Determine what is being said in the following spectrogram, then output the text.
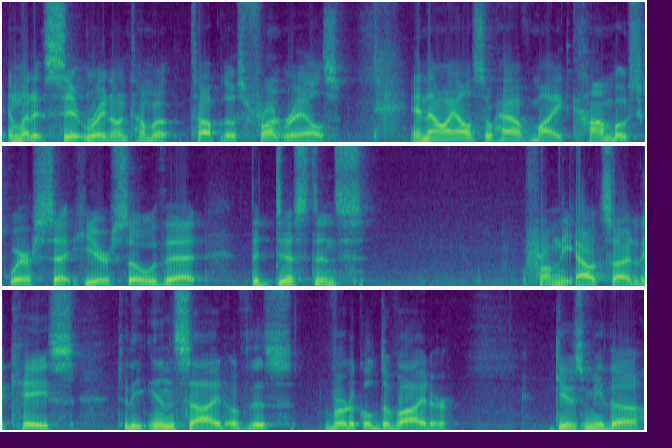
and let it sit right on top of those front rails. And now I also have my combo square set here so that the distance from the outside of the case to the inside of this vertical divider gives me the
